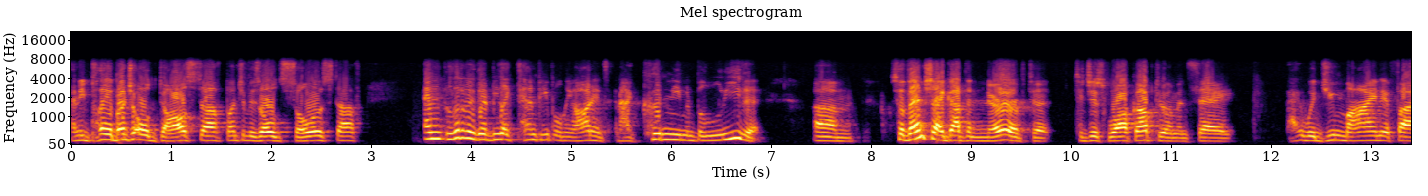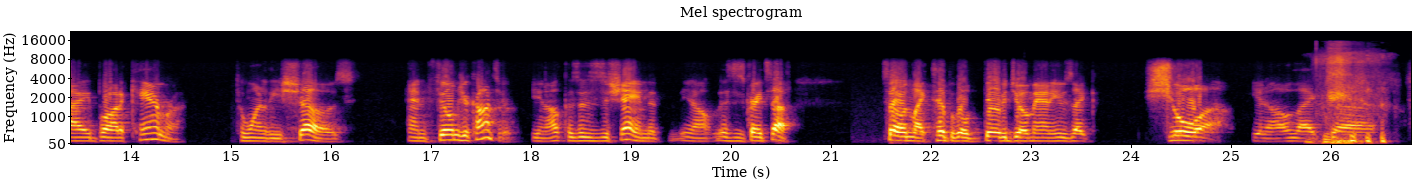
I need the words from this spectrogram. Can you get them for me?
and he'd play a bunch of old doll stuff a bunch of his old solo stuff. And literally there'd be like 10 people in the audience and i couldn't even believe it. Um, so eventually i got the nerve to to just walk up to him and say hey would you mind if i brought a camera to one of these shows and filmed your concert you know because this is a shame that you know this is great stuff. So in like typical david joe man he was like sure you know like uh,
